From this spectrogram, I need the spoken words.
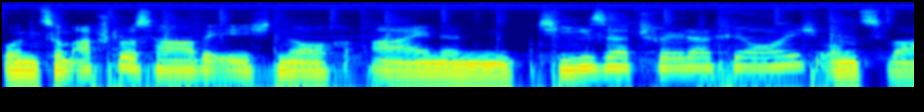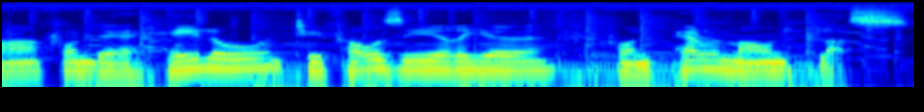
Und zum Abschluss habe ich noch einen Teaser-Trailer für euch und zwar von der Halo TV-Serie von Paramount Plus.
